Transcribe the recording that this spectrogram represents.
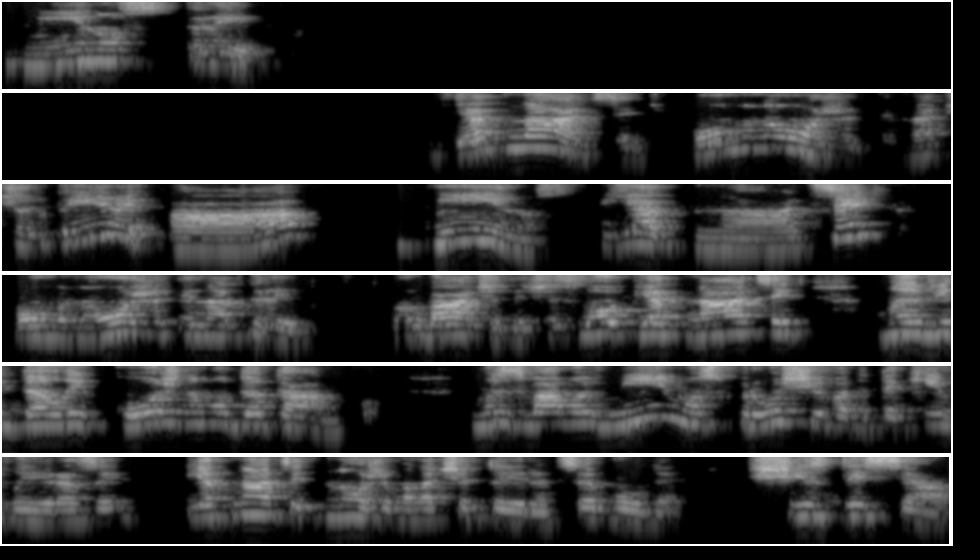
мінус 3. П'ятнадцять помножити на 4а мінус 15 помножити на 3. Ви бачите, число 15 ми віддали кожному доданку. Ми з вами вміємо спрощувати такі вирази. 15 множимо на 4, це буде 60,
